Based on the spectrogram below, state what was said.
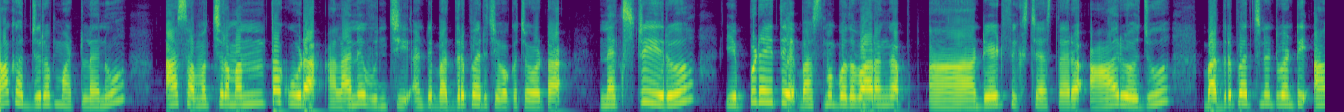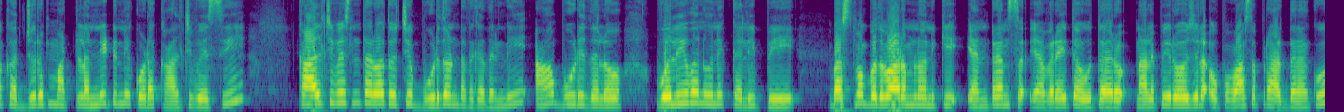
ఆ ఖర్జూరపు మట్టలను ఆ సంవత్సరం అంతా కూడా అలానే ఉంచి అంటే భద్రపరిచి ఒక చోట నెక్స్ట్ ఇయర్ ఎప్పుడైతే భస్మ బుధవారంగా డేట్ ఫిక్స్ చేస్తారో ఆ రోజు భద్రపరిచినటువంటి ఆ ఖర్జూరపు మట్టలన్నిటినీ కూడా కాల్చివేసి కాల్చివేసిన తర్వాత వచ్చే బూడిద ఉంటుంది కదండి ఆ బూడిదలో ఒలివ నూనె కలిపి భస్మ బుధవారంలోనికి ఎంట్రన్స్ ఎవరైతే అవుతారో నలభై రోజుల ఉపవాస ప్రార్థనకు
